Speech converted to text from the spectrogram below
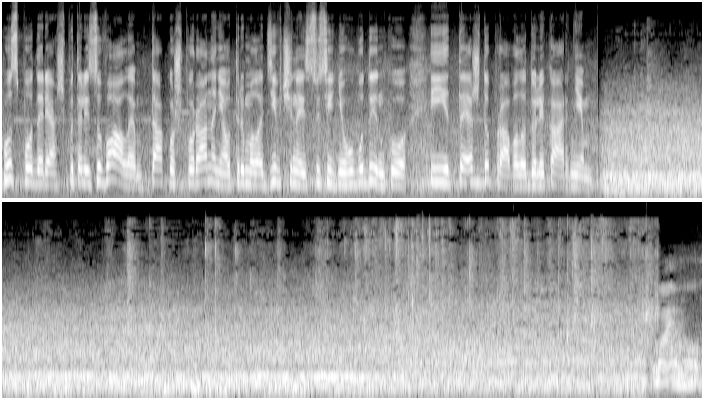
Господаря шпиталізували. Також поранення отримала дівчина із сусіднього будинку. Її теж доправили до лікарні. Маємо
